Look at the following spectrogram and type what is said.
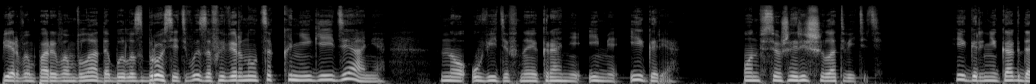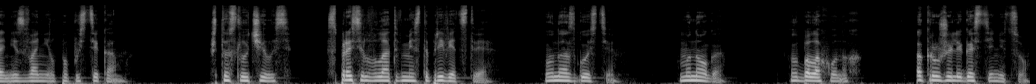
Первым порывом Влада было сбросить вызов и вернуться к книге и Диане, но, увидев на экране имя Игоря, он все же решил ответить. Игорь никогда не звонил по пустякам. «Что случилось?» — спросил Влад вместо приветствия. «У нас гости», много. В балахонах. Окружили гостиницу.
